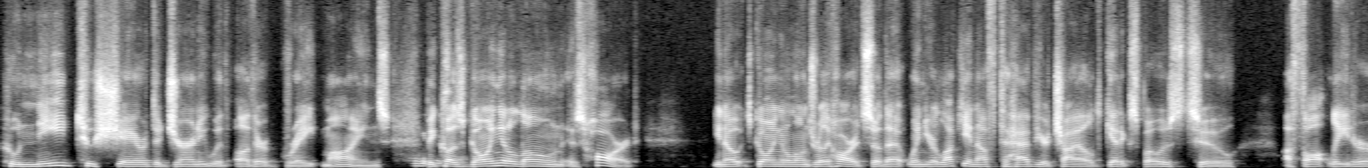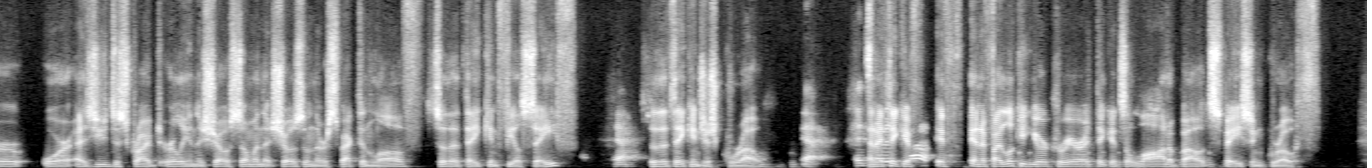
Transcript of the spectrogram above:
who need to share the journey with other great minds because going it alone is hard. You know going it alone is really hard so that when you're lucky enough to have your child get exposed to a thought leader or as you described early in the show someone that shows them the respect and love so that they can feel safe yeah so that they can just grow yeah it's and i think if if and if i look at your career i think it's a lot about space and growth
